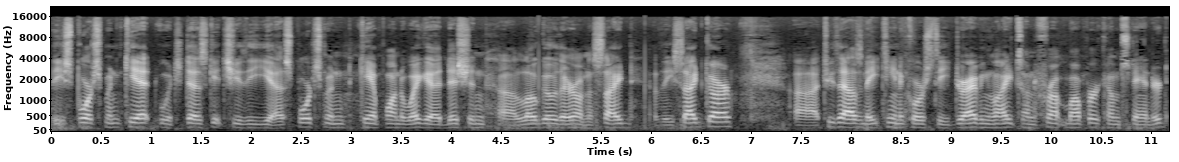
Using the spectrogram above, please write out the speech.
the Sportsman kit, which does get you the uh, Sportsman Camp Wega Edition uh, logo there on the side of the sidecar. Uh, 2018, of course, the driving lights on the front bumper come standard.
